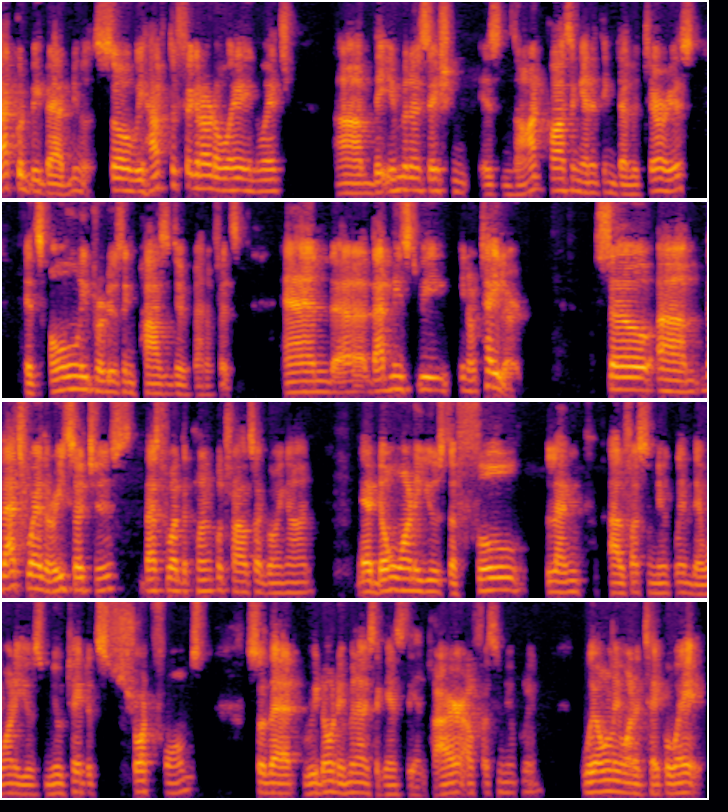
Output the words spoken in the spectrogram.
that could be bad news. So we have to figure out a way in which um, the immunization is not causing anything deleterious. It's only producing positive benefits, and uh, that needs to be you know tailored. So um, that's where the research is. That's what the clinical trials are going on. They don't want to use the full length alpha synuclein. They want to use mutated short forms so that we don't immunize against the entire alpha synuclein. We only want to take away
